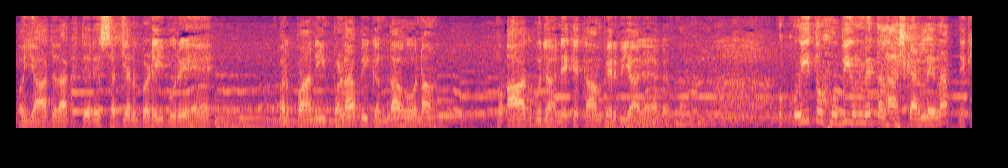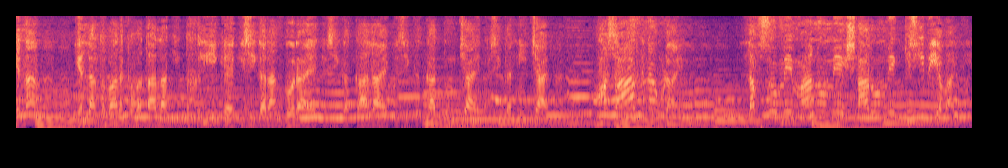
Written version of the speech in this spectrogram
اور یاد رکھ، تیرے سجن بڑے ہی برے ہیں اور پانی بڑا بھی گندا ہو نا، تو آگ بجھانے کے کام پھر بھی آ جایا کرتا ہے۔ کوئی تو خوبی ان میں تلاش کر لینا۔ دیکھیں نا، یہ اللہ تبارک و تعالیٰ کی تخلیق ہے۔ کسی کا رنگ گورا ہے، کسی کا کالا ہے، کسی کا قد اونچا ہے، کسی کا نیچا ہے۔ مذاق نہ اڑائے۔ لفظوں میں، معنوں میں، اشاروں میں کسی بھی حوالے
